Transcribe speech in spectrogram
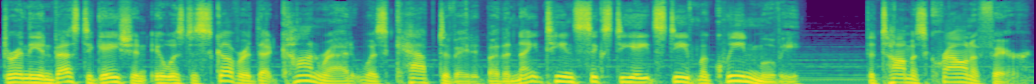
During the investigation, it was discovered that Conrad was captivated by the 1968 Steve McQueen movie, The Thomas Crown Affair,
